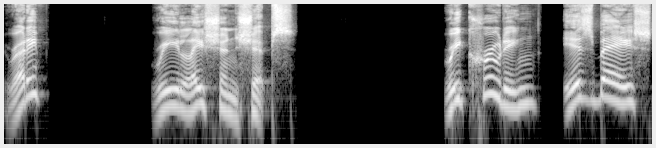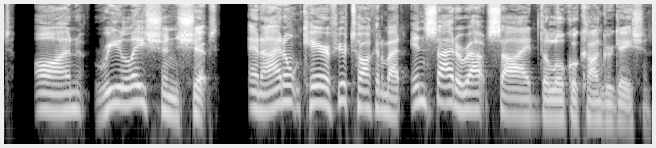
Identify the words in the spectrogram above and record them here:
Ready? Relationships. Recruiting is based on relationships. And I don't care if you're talking about inside or outside the local congregation.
